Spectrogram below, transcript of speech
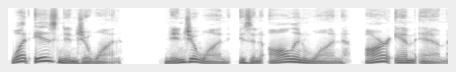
What is Ninja One? Ninja One is an all in one RMM,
